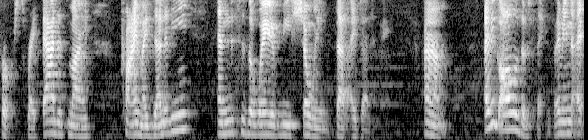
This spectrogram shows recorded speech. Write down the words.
first, right? That is my prime identity. And this is a way of me showing that identity. Um, I think all of those things. I mean, I,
